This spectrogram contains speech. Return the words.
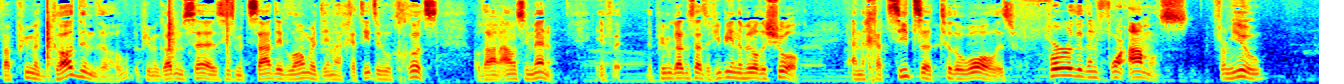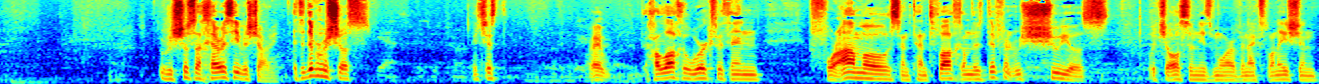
Pri Megadim though, the Pri Megadim says he's mitzadei lomer dem hachatita hu chutz al da'an amos imenu. If the Pri Megadim says if you be in the middle of the shul and the chatzitza to the wall is further than four amos from you, rishus acheresi v'shari. It's a different rishus. It's just right. Halacha works within four amos and ten tefachim. There's different rishuyos, which also needs more of an explanation.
